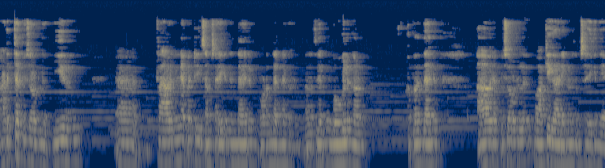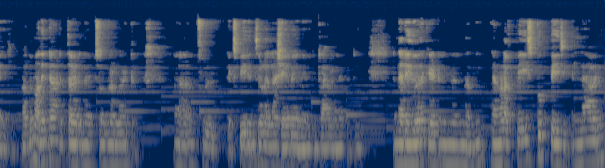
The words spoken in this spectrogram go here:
അടുത്ത എപ്പിസോഡിൽ ഈ ഒരു ട്രാവലിനെ പറ്റി സംസാരിക്കുന്ന എന്തായാലും ഉടൻ തന്നെ കാണും. അത് ചിലപ്പോൾ ഗൂഗിളും കാണും. അപ്പോൾ എന്തായാലും ആ ഒരു എപ്പിസോഡിൽ ബാക്കി കാര്യങ്ങൾ സംസാരിക്കുന്നതായിരിക്കും. അതും അതിന്റെ അടുത്ത വരുന്ന എപ്പിസോഡുകളിലായിട്ട് ഫുൾ എക്സ്പീരിയൻസുകളെല്ലാം ഷെയർ ചെയ്യുന്നതായിരിക്കും ട്രാവലിനെ പറ്റി. എന്തായാലും ഇതുവരെ കേട്ടിരുന്നതിന് നന്ദി. ഞങ്ങളുടെ ഫേസ്ബുക്ക് പേജ് എല്ലാവരും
